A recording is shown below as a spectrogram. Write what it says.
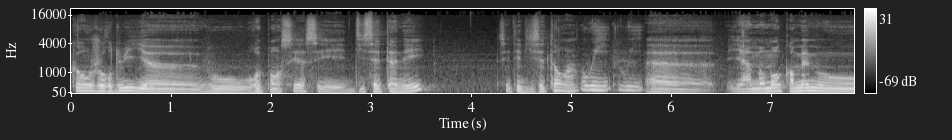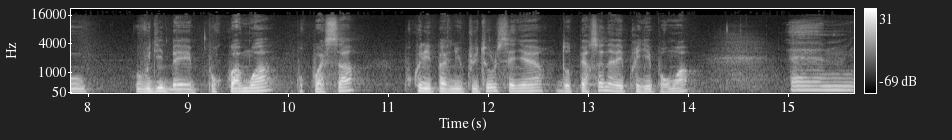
quand aujourd'hui euh, vous repensez à ces 17 années, c'était 17 ans, hein Oui, oui. Euh, il y a un moment quand même où, vous vous dites ben, pourquoi moi Pourquoi ça Pourquoi il n'est pas venu plus tôt le Seigneur? D'autres personnes avaient prié pour moi? Euh,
